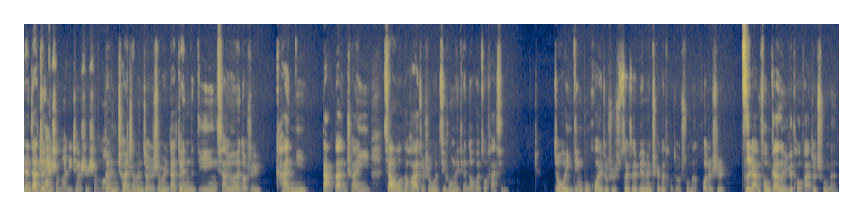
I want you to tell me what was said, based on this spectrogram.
人家你对你穿什么，你就是什么。对你穿什么，你就是什么。人家对你的第一印象永远都是看你打扮穿衣。像我的话，就是我几乎每天都会做发型，就我一定不会就是随随便便吹个头就出门，或者是自然风干了一个头发就出门。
